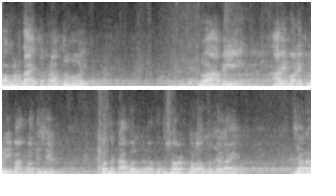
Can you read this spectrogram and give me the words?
কখনো দায়িত্বপ্রাপ্ত হই, তো আমি আমি মনে করি বাংলাদেশের কথা না বললে অন্তত শরণখোলা উপজেলায় যারা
